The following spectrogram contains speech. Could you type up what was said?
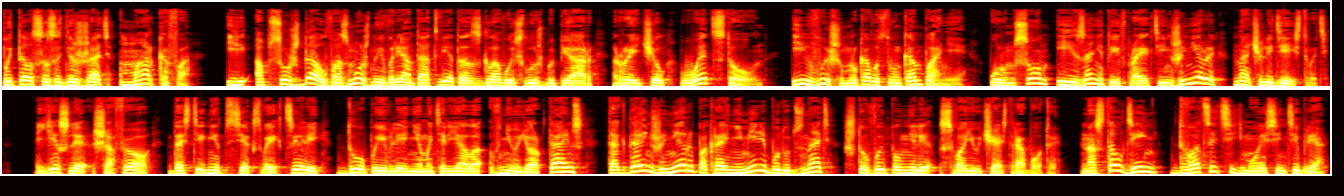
пытался задержать Маркова и обсуждал возможные варианты ответа с главой службы пиар Рэйчел Уэтстоун и высшим руководством компании, Урмсон и занятые в проекте инженеры начали действовать. Если шофер достигнет всех своих целей до появления материала в Нью-Йорк Таймс, тогда инженеры, по крайней мере, будут знать, что выполнили свою часть работы. Настал день 27 сентября,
